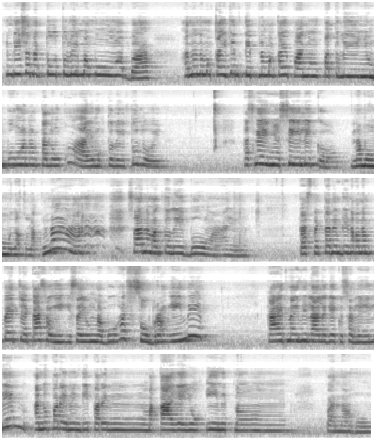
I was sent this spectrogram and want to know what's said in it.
Hindi siya nagtutuloy mamunga ba? Ano naman kayo dyan, tip naman kayo, paano patuloyin yung bunga ng talong ko, ayaw magtuloy-tuloy. Tapos ngayon yung sili ko, namumulaklak na. Sana magtuloy bunga, ayun. Tapos nagtanim din ako ng peche, kaso iisa yung nabuhay, sobrang init. Kahit na inilalagay ko sa lilim, ano pa rin, hindi pa rin makaya yung init ng panahon.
